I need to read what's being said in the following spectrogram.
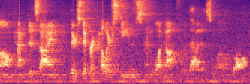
um, kind of design. There's different color schemes and whatnot for that as well.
